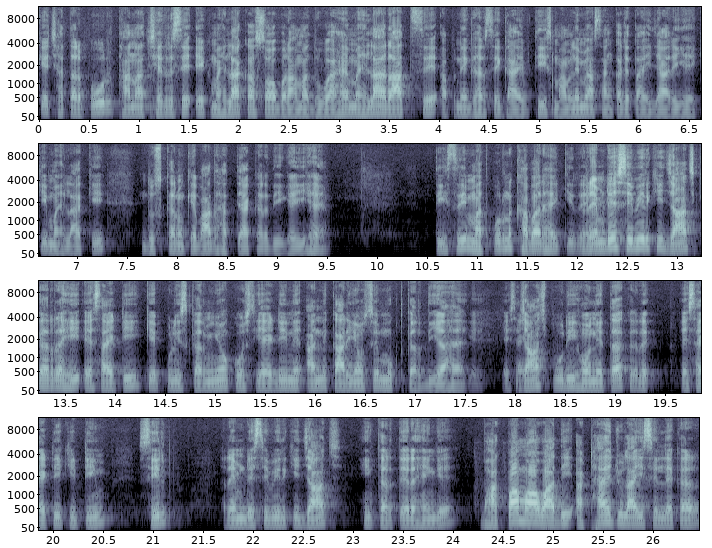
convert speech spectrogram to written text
के छतरपुर थाना क्षेत्र से एक महिला का शव बरामद हुआ है। महिला रात से अपने घर से गायब थी। इस मामले में आशंका जताई जा रही है कि महिला की दुष्कर्म के बाद हत्या कर दी गई है। तीसरी महत्वपूर्ण खबर है कि रेमडेसिविर की जाँच कर रही एसआईटी के पुलिसकर्मियों को सीआईडी ने अन्य कार्यों से मुक्त कर दिया है। जाँच पूरी होने तक एसआईटी की टीम सिर्फ़ रेमडेसिविर की जाँच ही करते रहेंगे। भाकपा माओवादी 28 जुलाई से लेकर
